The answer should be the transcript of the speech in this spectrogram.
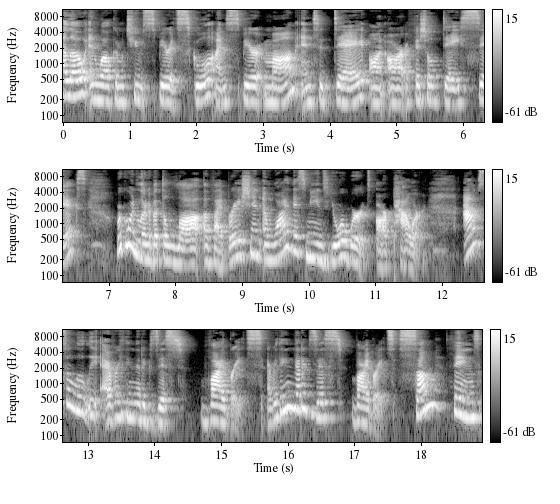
Hello and welcome to Spirit School. I'm Spirit Mom, and today on our official day six, we're going to learn about the law of vibration and why this means your words are power. Absolutely everything that exists vibrates. Everything that exists vibrates. Some things,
